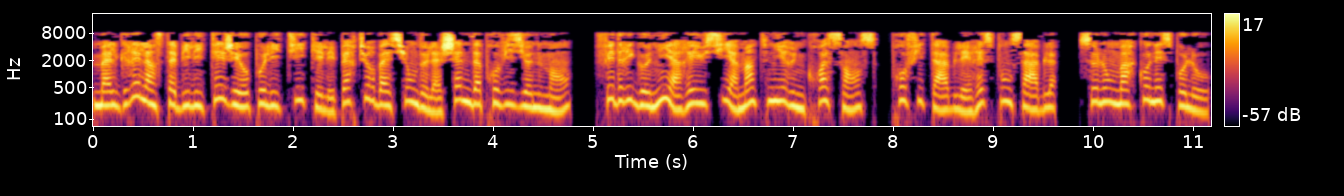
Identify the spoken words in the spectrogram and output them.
Malgré l'instabilité géopolitique et les perturbations de la chaîne d'approvisionnement, Fedrigoni a réussi à maintenir une croissance, profitable et responsable, selon Marco Nespolo.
